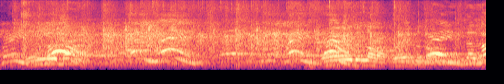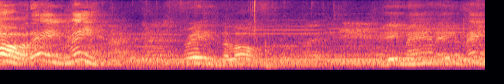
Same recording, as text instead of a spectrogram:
Praise the Lord. Amen. Praise Praise the Lord. Praise the Lord. Praise the Lord. Amen. Praise the Lord. Amen. Amen.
